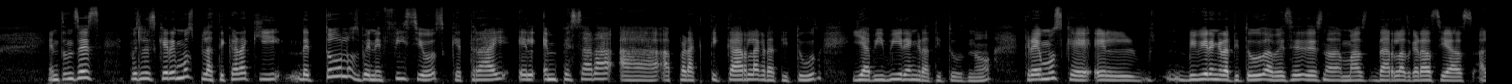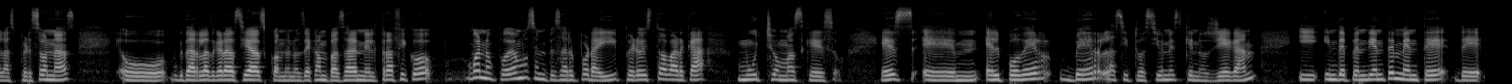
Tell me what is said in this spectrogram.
Entonces, pues les queremos platicar aquí de todos los beneficios que trae el empezar a, practicar la gratitud y a vivir en gratitud, ¿no? Creemos que el vivir en gratitud a veces es nada más dar las gracias a las personas o dar las gracias cuando nos dejan pasar en el tráfico bueno, podemos empezar por ahí, pero esto abarca mucho más que eso. Es em, el poder ver las situaciones que nos llegan y independientemente de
